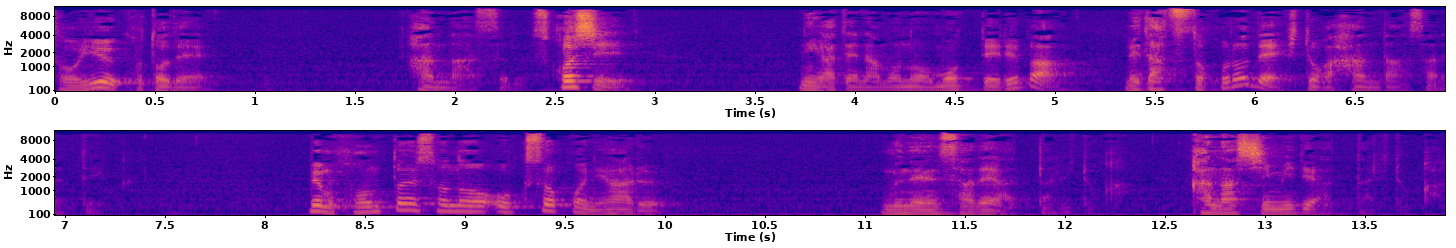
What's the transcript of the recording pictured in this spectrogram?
そういうことで判断する。少し苦手なものを持っていれば目立つところで人が判断されていく。でも本当にその奥底にある無念さであったりとか悲しみであったりとか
